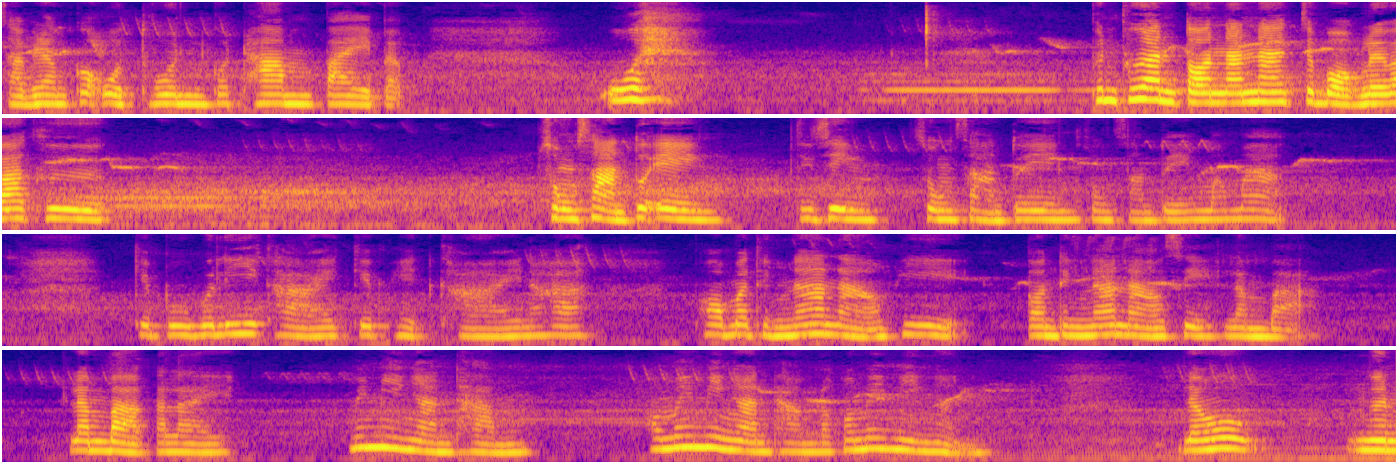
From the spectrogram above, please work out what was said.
สาวบิลัมก็อดทนก็ทำไปแบบอุ้ยเพื่อนๆตอนนั้นนะจะบอกเลยว่าคือ สงสารตัวเอง จริงๆ สงสารตัวเอง สงสารตัวเองมากๆ เก็บบลูเบอรรี่ขาย เก็บเห็ดขายนะคะ พอมาถึงหน้าหนาวพี่ ตอนถึงหน้าหนาวสิลำบากลำบากอะไร ไม่มีงานทำเพราะไม่มีงานทำแล้วก็ไม่มีเงิน แล้วเงิน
